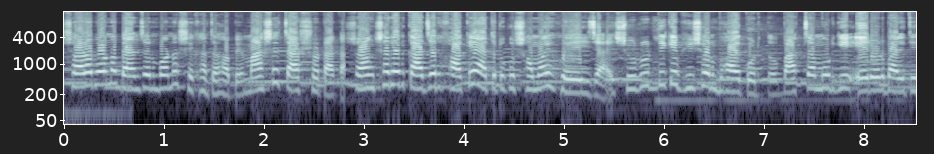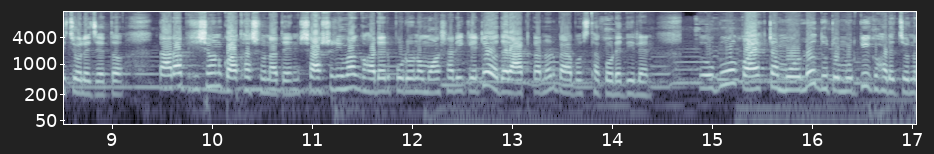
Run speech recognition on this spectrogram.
স্বরবর্ণ, ব্যঞ্জনবর্ণ শেখাতে হবে, মাসে চারশো টাকা। সংসারের কাজের ফাঁকে এতটুকু সময় হয়েই যায়। শুরুর দিকে ভীষণ ভয় করতো, বাচ্চা মুরগি এর ওর বাড়িতে চলে যেত। তারা ভীষণ কথা শোনাতেন। শাশুড়ি মা ঘরের পুরনো মশারি কেটে ওদের আটকানোর ব্যবস্থা করে দিলেন। তবুও কয়েকটা মরলো, দুটো মুরগি ঘরের জন্য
